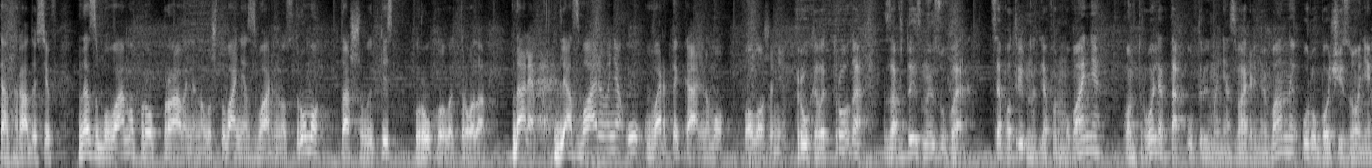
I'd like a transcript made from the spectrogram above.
градусів. Не забуваємо про правильне налаштування зварювального струму та швидкість руху електрода. Далі для зварювання у вертикальному положенні. Рух електрода завжди знизу вверх. Це потрібно для формування, контроля та утримання зварювальної ванни у робочій зоні.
